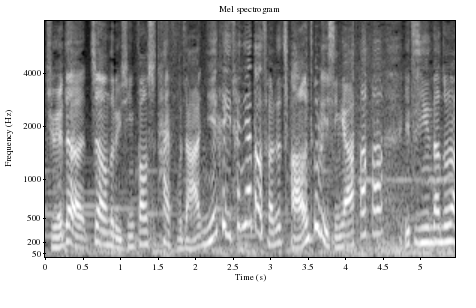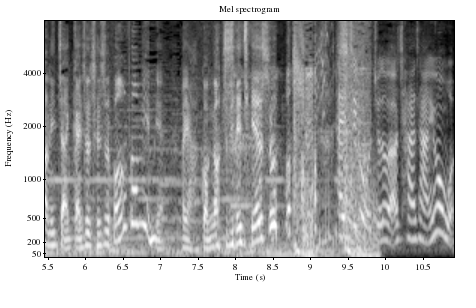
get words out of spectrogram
觉得这样的旅行方式太复杂，你也可以参加稻草人的长途旅行啊，哈哈，一次行程当中让你展感受城市方方面面。哎呀，广告时间结束。哎，这个我觉得我要插一下，因为我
